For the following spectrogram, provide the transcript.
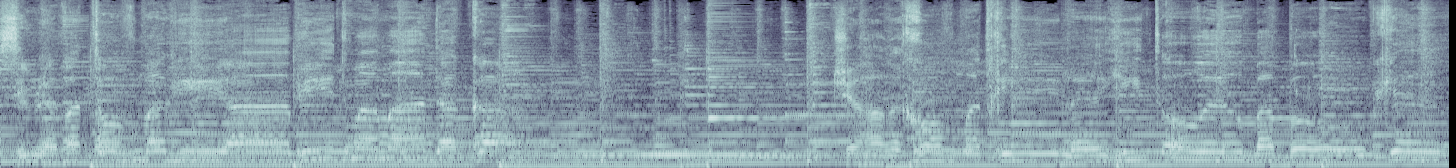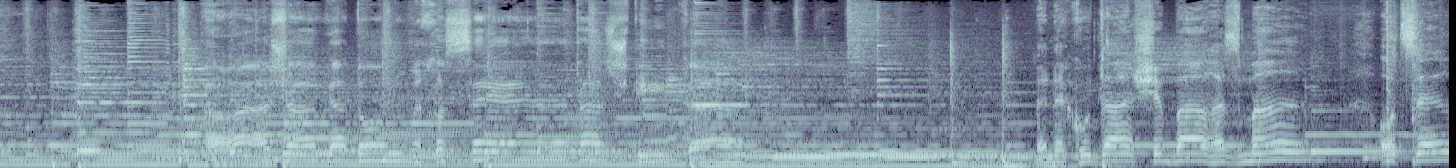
שים לב הטוב מגיע בדממה דקה. כשהרחוב מתחיל להתעורר בבוקר הרעש הגדול מכסה את השתיקה. בנקודה שבה הזמן עוצר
